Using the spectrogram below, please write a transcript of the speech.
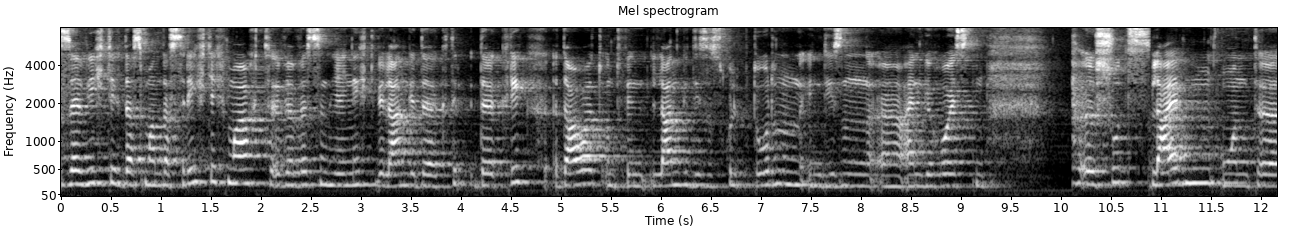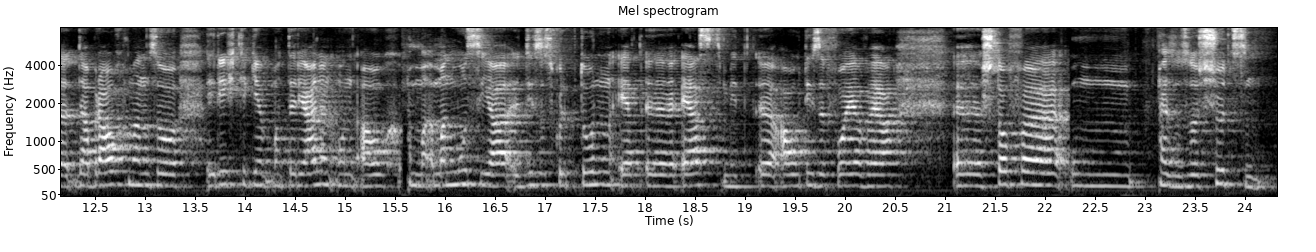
sehr wichtig, dass man das richtig macht. Wir wissen hier nicht, wie lange der, der Krieg dauert und wie lange diese Skulpturen in diesen äh, eingehäusten Schutz bleiben und äh, da braucht man so richtige Materialien und auch man muss ja diese Skulpturen er, äh, erst mit äh, auch diese Feuerwehrstoffe äh, um also so schützen.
